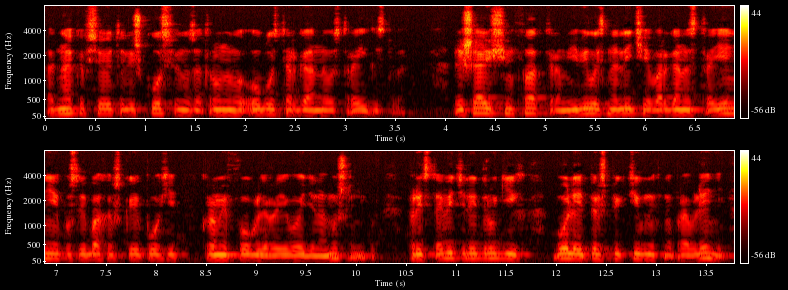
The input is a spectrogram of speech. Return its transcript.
Однако все это лишь косвенно затронуло область органного строительства. Решающим фактором явилось наличие в органостроении после баховской эпохи, кроме Фоглера и его единомышленников, представителей других, более перспективных направлений,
